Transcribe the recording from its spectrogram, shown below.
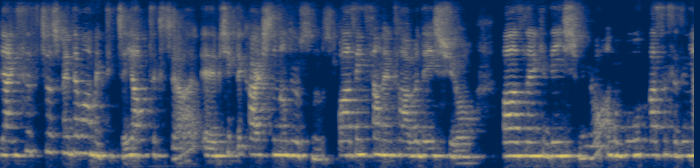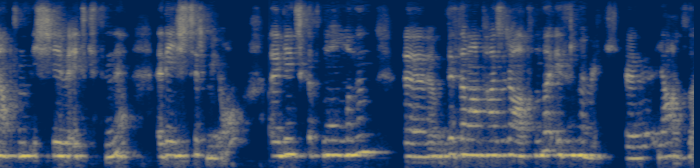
Yani siz çalışmaya devam ettikçe, yaptıkça e, bir şekilde karşılığını alıyorsunuz. Bazı insanların tavrı değişiyor, bazılarınki değişmiyor ama bu aslında sizin yaptığınız işi ve etkisini değiştirmiyor. Genç kadın olmanın e, dezavantajları altında ezilmemek e, lazım.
